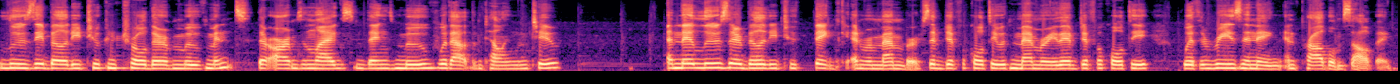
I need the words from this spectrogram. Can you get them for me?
lose the ability to control their movements, their arms and legs and things move without them telling them to. And they lose their ability to think and remember. So they have difficulty with memory, they have difficulty with reasoning and problem solving.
